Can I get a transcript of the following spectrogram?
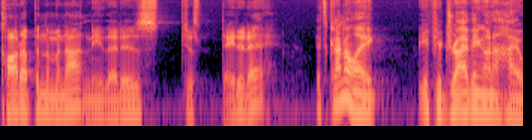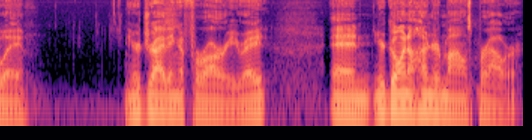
caught up in the monotony that is just day to day? It's kind of like if you're driving on a highway, you're driving a Ferrari, right? And you're going 100 miles per hour.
